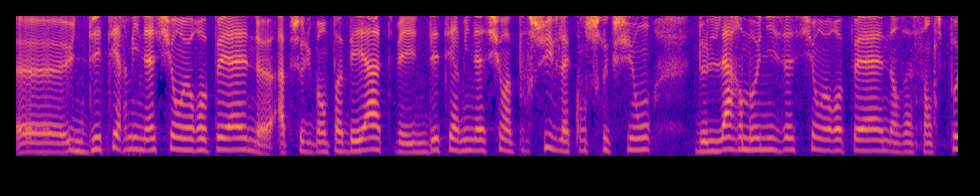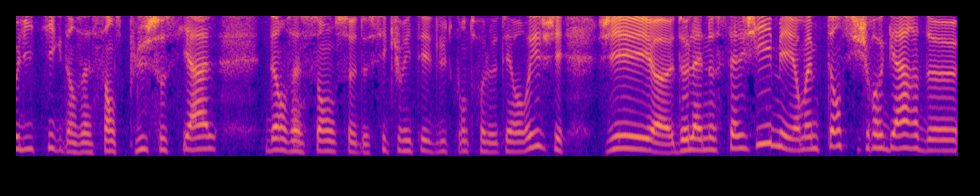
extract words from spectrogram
euh, une détermination européenne absolument pas béate, mais une détermination à poursuivre la construction de l'harmonisation européenne dans un sens politique, dans un sens plus social, dans un sens de sécurité et de lutte contre le terrorisme, j'ai euh, de la nostalgie, mais en même temps, si je regarde... Euh,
